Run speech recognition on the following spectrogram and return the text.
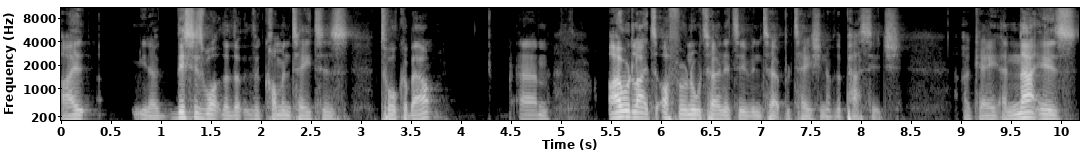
I, you know, this is what the, the, commentators talk about. Um, I would like to offer an alternative interpretation of the passage. Okay, and that is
